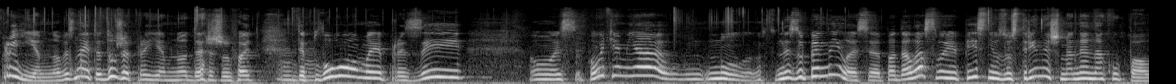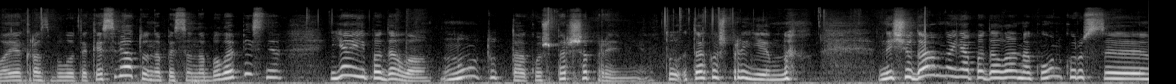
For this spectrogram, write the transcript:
приємно. Ви знаєте, дуже приємно одержувати дипломи, призи. Ось потім я ну, не зупинилася, подала свою пісню Зустрінеш мене на Купала. Якраз було таке свято, написана була пісня. Я її подала. Ну, тут також перша премія. Ту- також приємно. Нещодавно я подала на конкурс. е,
